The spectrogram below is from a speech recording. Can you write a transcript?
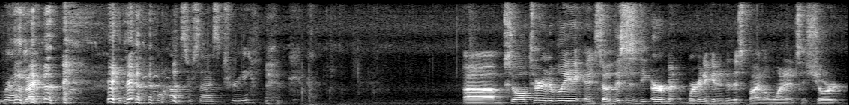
Right. right. Poor ostracized tree. Um, so alternatively, and so this is the urban. We're gonna get into this final one, and it's a short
